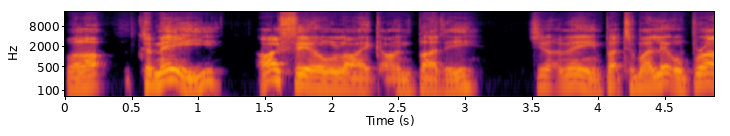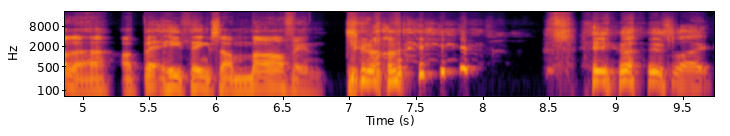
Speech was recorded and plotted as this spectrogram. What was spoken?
well, uh, to me, I feel like I'm Buddy. Do you know what I mean? But to my little brother, I bet he thinks I'm Marvin. Do you know what I mean? he was like,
